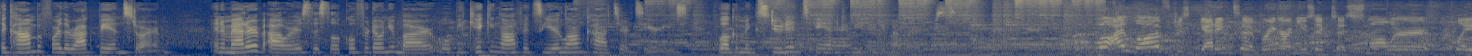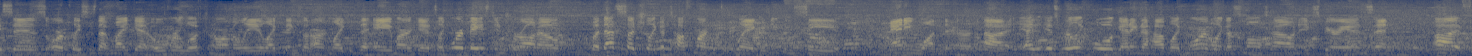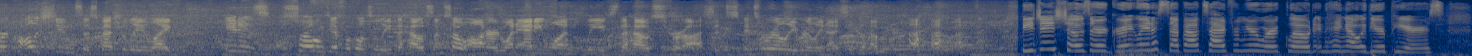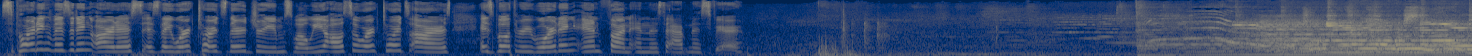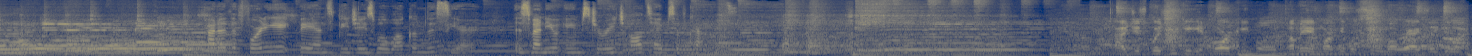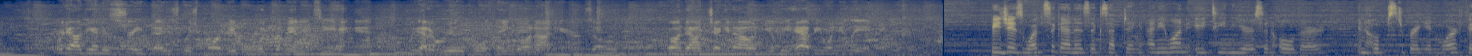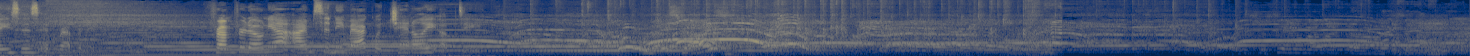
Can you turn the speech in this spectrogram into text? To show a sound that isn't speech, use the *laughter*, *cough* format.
the calm before the rock band storm. In a matter of hours, this local Fredonia bar will be kicking off its year long concert series, welcoming students and community members. Well, I love just getting to bring our music to smaller places or places that might get overlooked normally, like things that aren't like the A markets. Like we're based in Toronto, but that's such like a tough market to play because you can see anyone there. Uh, it's really cool getting to have like more of like a small town experience, and uh, for college students especially, like it is so difficult to leave the house. I'm so honored when anyone leaves the house for us. It's it's really really nice of them. *laughs* BJ's shows are a great way to step outside from your workload and hang out with your peers. Supporting visiting artists as they work towards their dreams while we also work towards ours is both rewarding and fun in this atmosphere. 48 bands BJ's will welcome this year, this venue aims to reach all types of crowds. I just wish we could get more people come in, more people seeing what we're actually doing. We're down at the end of the street, but I just wish more people would come in and see, hey man, we got a really cool thing going on here. So go on down, check it out, and you'll be happy when you leave. BJ's once again is accepting anyone 18 years and older and hopes to bring in more faces and revenue. From Fredonia, I'm Sydney Mack with Channel 8 Update. Guys.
